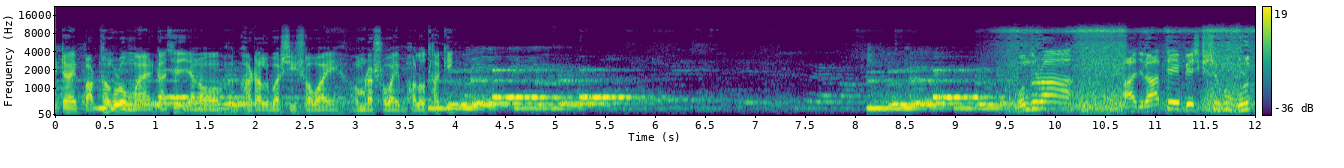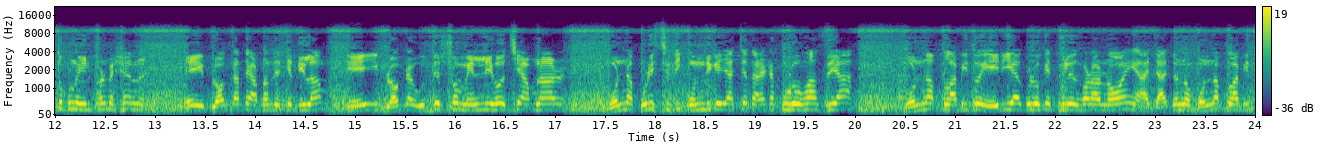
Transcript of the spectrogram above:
এটাই প্রার্থনা করব মায়ের কাছে, যেন ঘাটালবাসী সবাই, আমরা সবাই ভালো থাকি। বন্ধুরা আজ রাতে বেশ কিছু খুব গুরুত্বপূর্ণ ইনফরমেশন এই ব্লগটাতে আপনাদেরকে দিলাম। এই ব্লগটার উদ্দেশ্য মেনলি হচ্ছে আপনার বন্যা পরিস্থিতি কোন দিকে যাচ্ছে তার একটা পূর্বাভাস দেওয়া বন্যা প্লাবিত এরিয়াগুলোকে তুলে ধরা নয়, আর যার জন্য বন্যা প্লাবিত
